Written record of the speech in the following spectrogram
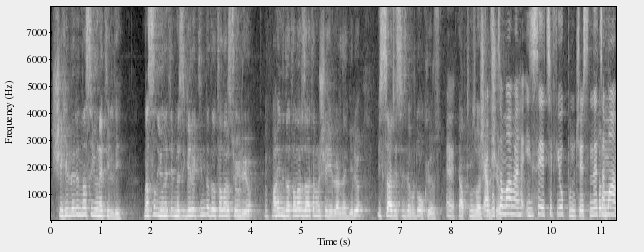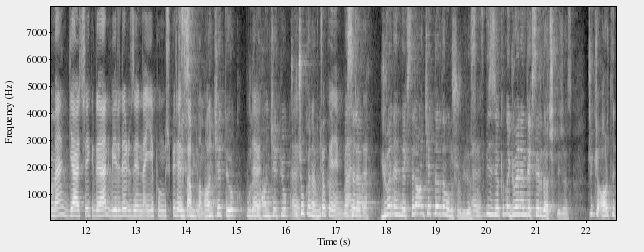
şehirlerin nasıl yönetildiği, nasıl yönetilmesi gerektiğini de datalar söylüyor. Aynı datalar zaten o şehirlerden geliyor. Biz sadece sizle burada okuyoruz. Evet. Yaptığımız başka Ya bir bu şey yok. tamamen inisiyatif yok bunun içerisinde. Tabii. Tamamen gerçek, reel veriler üzerinden yapılmış bir Kesinlikle. hesaplama. Anket de yok. Burada Evet. bir anket yok. Bu Evet. çok önemli. Çok önemli Mesela bence de. güven endeksleri anketlerden oluşur biliyorsunuz. Evet. Biz yakında güven endeksleri de açıklayacağız. Çünkü artık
